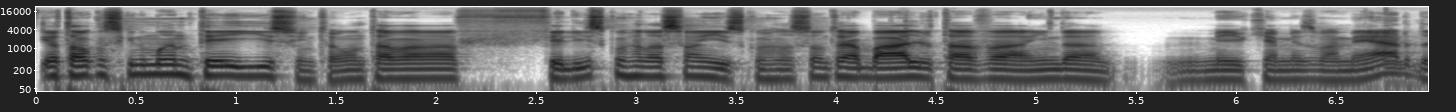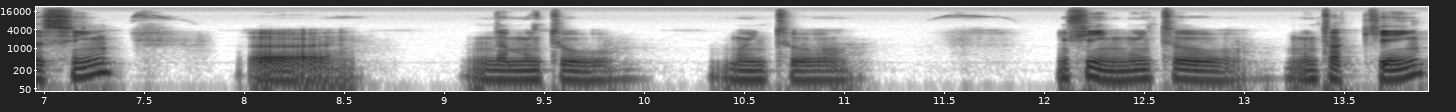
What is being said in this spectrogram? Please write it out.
e eu tava conseguindo manter isso, então eu tava feliz com relação a isso. Com relação ao trabalho, tava ainda meio que a mesma merda, assim. Uh, ainda muito, muito, enfim, muito, muito aquém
